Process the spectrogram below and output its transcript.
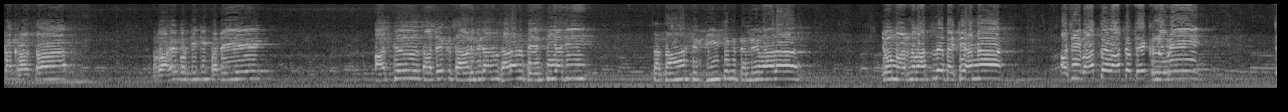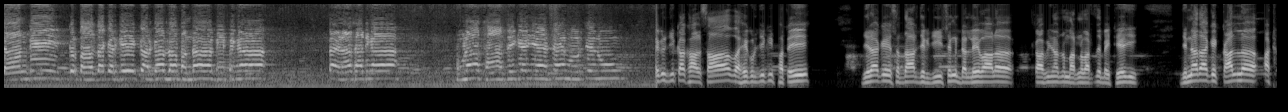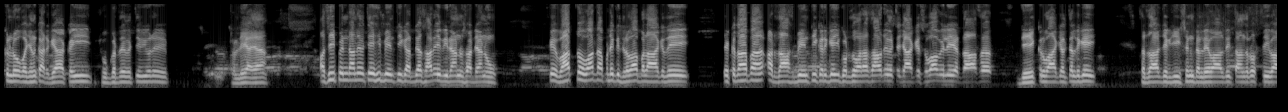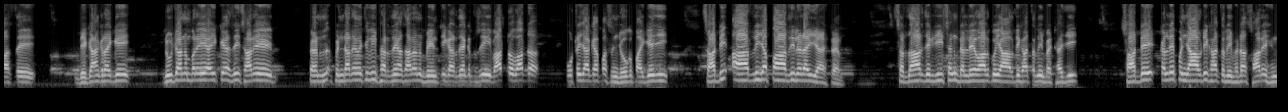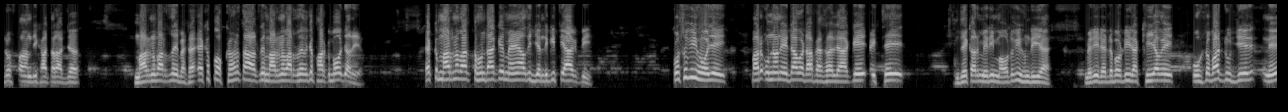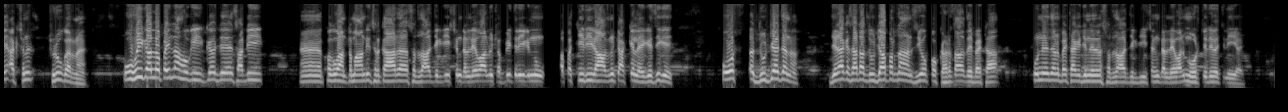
ਕਾ ਖਾਲਸਾ, ਵਾਹਿਗੁਰੂ ਜੀ ਕੀ ਫਤਿਹ। ਅੱਜ ਸਾਡੇ ਕਿਸਾਨ ਵੀਰਾਂ ਨੂੰ ਸਾਰਿਆਂ ਨੂੰ ਬੇਨਤੀ ਆ ਜੀ, ਸਰਦਾਰ ਜਗਜੀਤ ਸਿੰਘ ਡੱਲੇਵਾਲ, ਜੋ ਮਰਨ ਵਰਤ ਬੈਠੇ ਹਨ, ਅਸੀਂ ਵੱਧ ਤੋਂ ਵੱਧ ਉੱਥੇ ਖਨੌਰੀ, ਜਾਣ ਦੀ ਕਿਰਪਾਲਤਾ ਕਰਕੇ ਘਰ ਘਰ ਦਾ ਬੰਦਾ, ਬੀਬੀਆਂ, ਭੈਣਾਂ ਸਾਡੀਆਂ, ਪੂਰਾ ਸਾਥ ਦੇ ਕੇ ਜੀ, ਇਸ ਮੋਰਚੇ ਨੂੰ ਵਾਹਿਗੁਰੂ ਜੀ ਕਾ ਖਾਲਸਾ, ਵਾਹਿਗੁਰੂ ਜੀ ਕੀ ਫਤਿਹ। ਜਿਹੜਾ ਕਿ ਸਰਦਾਰ ਜਗਜੀਤ ਸਿੰਘ ਡੱਲੇਵਾਲ ਕਾਫੀ ਦਿਨਾਂ ਤੋਂ ਮਰਨ ਵਰਤ ਬੈਠੇ ਆ ਜੀ। ਜਿਨ੍ਹਾਂ ਦਾ ਕਿ ਕੱਲ 8 ਕਿਲੋ ਵਜਨ ਘਟ ਗਿਆ, ਕਈ ਸ਼ੂਗਰ ਦੇ ਵਿੱਚ ਵੀ ਉਹਦੇ ਥੱਲੇ ਆਇਆ। ਅਸੀਂ ਪਿੰਡਾਂ ਦੇ ਵਿੱਚ ਇਹੀ ਬੇਨਤੀ ਕਰਦੇ ਆ ਸਾਰੇ ਵੀਰਾਂ ਨੂੰ, ਸਾਡਿਆਂ ਨੂੰ, ਕਿ ਵੱਧ ਤੋਂ ਵੱਧ ਆਪਣੇ ਗਿੱਦੜਵਾ ਬਲਾਕ ਦੇ। ਇੱਕ ਤਾਂ ਆਪਾਂ ਅਰਦਾਸ ਬੇਨਤੀ ਕਰੀਏ ਜੀ, ਗੁਰਦੁਆਰਾ ਸਾਹਿਬ ਦੇ ਵਿੱਚ ਜਾ ਕੇ ਸਵੇਰ ਵੇਲੇ ਅਰਦਾਸ ਦੇਖ ਕਰਵਾ ਕੇ ਚੱਲ ਗਏ ਸਰਦਾਰ ਜਗਜੀਤ ਸਿੰਘ ਡੱਲੇਵਾਲ ਦੀ ਤੰਦਰੁਸਤੀ ਵਾਸਤੇ ਦੇਗਾਂ ਕਰਾਈਏ ਦੂਜਾ ਨੰਬਰ ਇਹ ਆਈ ਕਿ ਅਸੀਂ ਸਾਰੇ ਪਿੰਡ ਪਿੰਡਾਂ ਦੇ ਵਿੱਚ ਵੀ ਫਿਰਦੇ ਆ ਸਾਰਿਆਂ ਨੂੰ ਬੇਨਤੀ ਕਰਦੇ ਆ ਕਿ ਤੁਸੀਂ ਵੱਧ ਤੋਂ ਵੱਧ ਉੱਥੇ ਜਾ ਕੇ ਆਪਾਂ ਸੰਯੋਗ ਪਾਈਏ ਜੀ। ਸਾਡੀ ਆਰ ਦੀ ਜਾਂ ਪਾਰ ਦੀ ਲੜਾਈ ਆ ਇਸ ਟਾਈਮ ਸਰਦਾਰ ਜਗਜੀਤ ਸਿੰਘ ਡੱਲੇਵਾਲ ਕੋਈ ਆਪ ਦੀ ਖਾਤਰ ਨਹੀਂ ਬੈਠਾ ਜੀ। ਸਾਡੇ ਇਕੱਲੇ ਪੰਜਾਬ ਦੀ ਖਾਤਰ ਨਹੀਂ ਬੈਠਾ, ਸਾਰੇ ਹਿੰਦੁਸਤਾਨ ਦੀ ਖਾਤਰ ਅੱਜ ਮਰਨ ਵਰਤ ਤੇ ਬੈਠਾ। ਇੱਕ ਭੁੱਖ ਹੜਤਾਲ ਤੇ ਮਰਨ ਵਰਤ ਦੇ ਵਿੱਚ ਫ਼ਰਕ ਬਹੁਤ ਜ਼ਿਆਦਾ ਹੈ ਇੱਕ ਮਰਨ ਵਰਤ ਹੁੰਦਾ ਕਿ ਮੈਂ ਆਪਦੀ ਜ਼ਿੰਦਗੀ ਤਿਆਗਤੀ ਕੁਝ ਵੀ ਹੋ ਜੇ ਪਰ ਉਹਨਾਂ ਨੇ ਐਡਾ ਵੱਡਾ ਫੈਸਲਾ ਲਿਆ ਕਿ ਇੱਥੇ ਜੇਕਰ ਮੇਰੀ ਮੌਤ ਵੀ ਹੁੰਦੀ ਹੈ ਮੇਰੀ ਡੈੱਡ ਬੋਡੀ ਰੱਖੀ ਜਾਵੇ ਉਸ ਤੋਂ ਬਾਅਦ ਦੂਜੇ ਨੇ ਐਕਸ਼ਨ ਸ਼ੁਰੂ ਕਰਨਾ ਉਹੀ ਗੱਲ ਪਹਿਲਾਂ ਹੋ ਗਈ ਕਿ ਜੇ ਸਾਡੀ ਅਹ, ਭਗਵੰਤ ਮਾਨ ਦੀ ਸਰਕਾਰ ਸਰਦਾਰ ਜਗਜੀਤ ਸਿੰਘ ਡੱਲੇਵਾਲ ਨੂੰ 26 ਤਰੀਕ ਨੂੰ ਆ 25 ਦੀ ਰਾਤ ਨੂੰ ਚੱਕ ਕੇ ਲੈ ਗਏ ਸੀਗੇ ਉਸ ਦੂਜੇ ਦਿਨ ਜਿਹੜਾ ਕਿ ਸਾਡਾ ਦੂਜਾ ਪ੍ਰਧਾਨ ਸੀ ਉਹ ਭੁੱਖ ਹੜਤਾਲ ਤੇ ਬੈਠਾ। ਉਹਨੇ ਦਿਨ ਬੈਠਾ ਕਿ ਜਿੰਨੇ ਦਿਨ ਸਰਦਾਰ ਜਗਜੀਤ ਸਿੰਘ ਡੱਲੇਵਾਲ ਮੋਰਚੇ ਦੇ ਵਿੱਚ ਨਹੀਂ ਆਏ।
